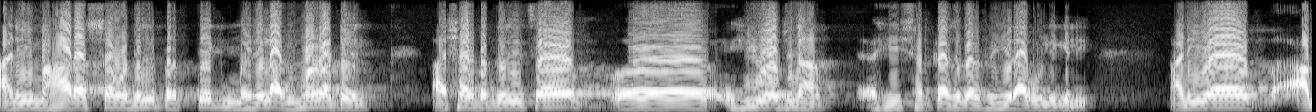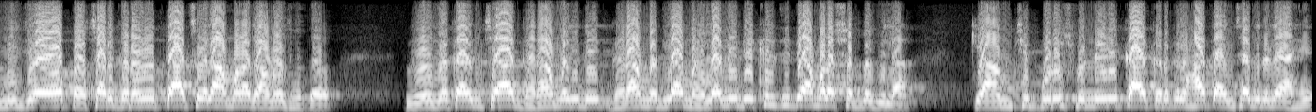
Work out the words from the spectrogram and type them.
आणि महाराष्ट्रामधील प्रत्येक महिलेला अभिमान वाटेल अशा पद्धतीचं ही योजना ही सरकारच्या तर्फे ही राबवली गेली. आणि आम्ही जेव्हा प्रचार करत होतो त्याच वेळेला आम्हाला जाणवत होतं विरोधकांच्या घरामध्ये घरामधल्या महिलांनी देखील तिथे आम्हाला शब्द दिला की आमची पुरुष मंडळी काय करतील हा त्यांचा निर्णय आहे.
